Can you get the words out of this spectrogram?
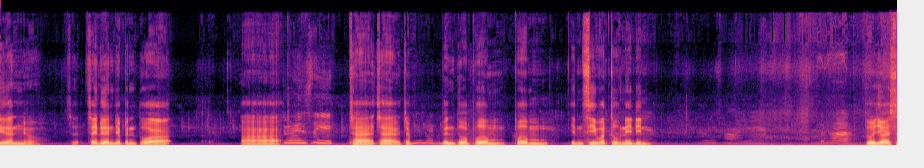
เดือนอยู่ไส้ไส้เดือนจะเป็นตัวอ่าจุลินทรีย์ใช่ใช่จะเป็นตัวเพิ่มเพิ่มอินทรีย์วัตถุในดิน ตัวย่อยส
